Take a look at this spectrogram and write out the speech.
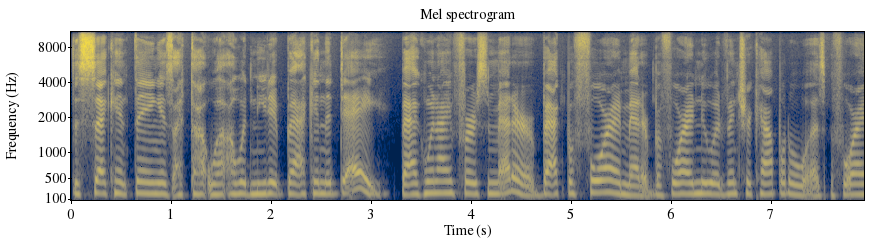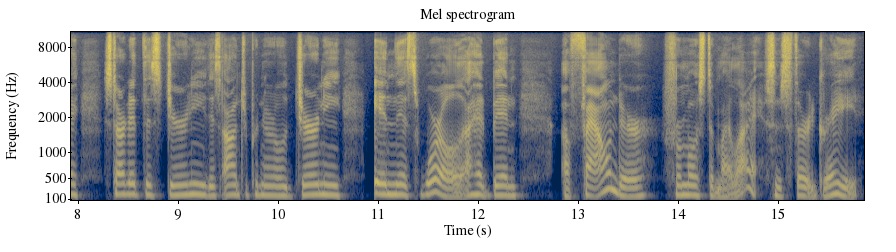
The second thing is, I thought, well, I would need it back in the day, back when I first met her, back before I met her, before I knew what venture capital was, before I started this journey, this entrepreneurial journey in this world. I had been a founder for most of my life since third grade.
